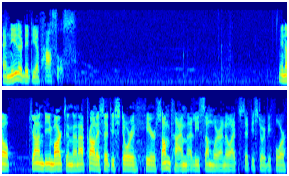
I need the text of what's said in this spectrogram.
and neither did the apostles. You know, John D. Martin, and I probably said this story here sometime, at least somewhere. I know I've said this story before.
